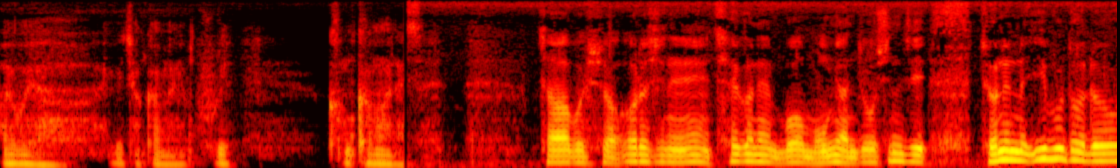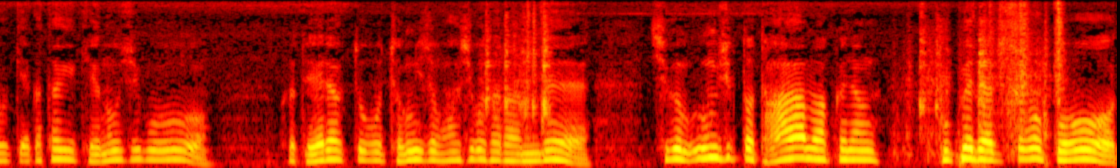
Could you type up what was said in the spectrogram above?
아이고야, 이게 잠깐만요. 불이 컴컴하네. 자, 보시죠. 어르신이 최근에 뭐 몸이 안 좋으신지, 전에는 이불도 깨끗하게 개놓으시고, 그 대략적으로 정리 좀 하시고 살았는데, 지금 음식도 다 막 그냥 부패돼 아주 썩었고,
